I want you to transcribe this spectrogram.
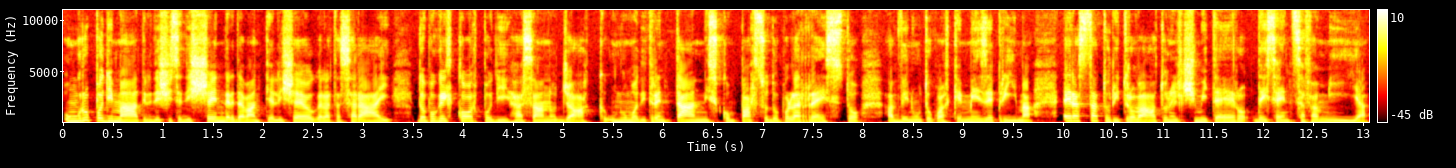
un gruppo di madri decise di scendere davanti al liceo Galatasaray dopo che il corpo di Hassan Ojak, un uomo di 30 anni scomparso dopo l'arresto, avvenuto qualche mese prima, era stato ritrovato nel cimitero dei senza famiglia.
